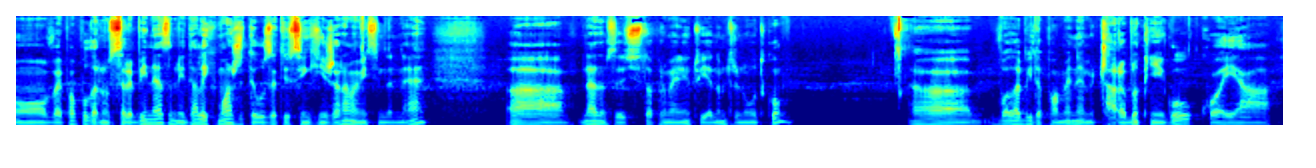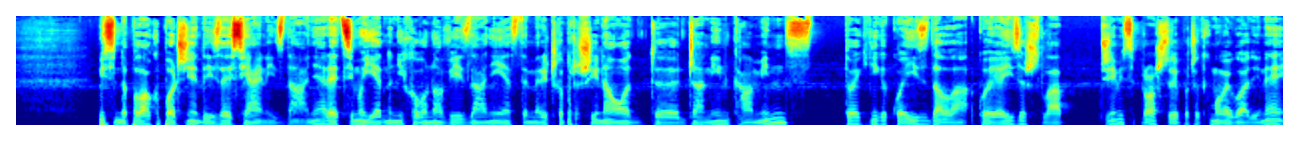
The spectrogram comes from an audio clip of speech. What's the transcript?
ovaj, popularno u Srbiji, ne znam ni da li ih možete uzeti u svim knjižarama, mislim da ne. Uh, nadam se da će se to promeniti u jednom trenutku. Uh, voleo bih da pomenem čarobnu knjigu koja mislim da polako počinje da izdaje sjajne izdanja. Recimo jedno njihovo novije izdanje jeste Američka prašina od uh, Janine Cummins. To je knjiga koja je izdala, koja je izašla čini mi se prošle ili početkom ove godine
